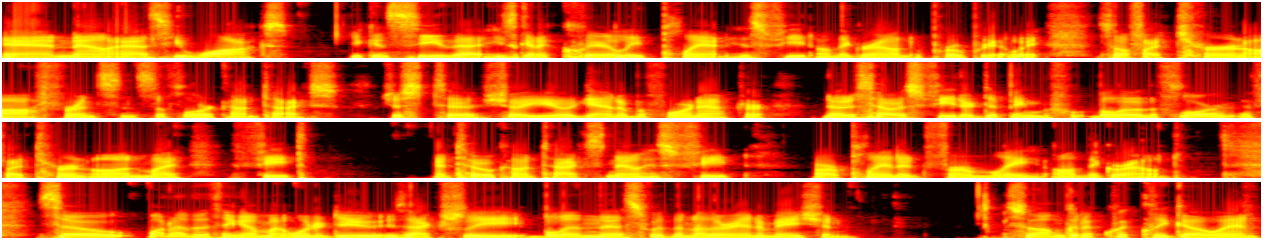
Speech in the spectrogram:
And now as he walks, you can see that he's going to clearly plant his feet on the ground appropriately. So if I turn off, for instance, the floor contacts, just to show you again a before and after, notice how his feet are dipping below the floor. If I turn on my feet and toe contacts, now his feet are planted firmly on the ground. So one other thing I might want to do is actually blend this with another animation. So I'm going to quickly go in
